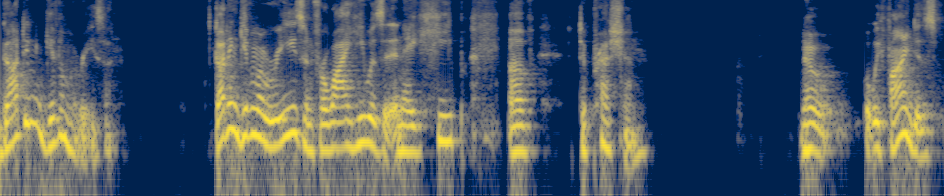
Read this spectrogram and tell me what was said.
God didn't give him a reason. God didn't give him a reason for why he was in a heap of depression. No, what we find is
